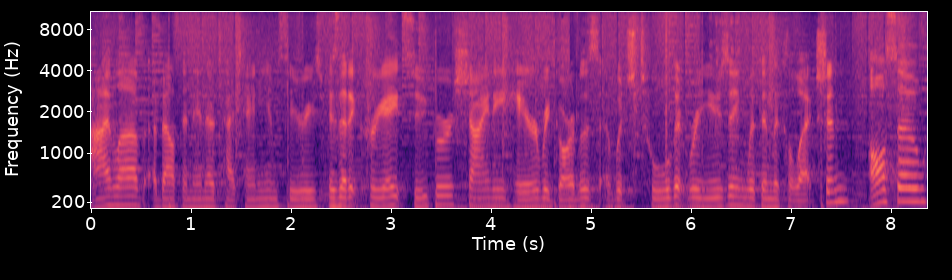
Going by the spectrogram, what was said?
I love about the Nano Titanium series is that it creates super shiny hair regardless of which tool that we're using within the collection. Also,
